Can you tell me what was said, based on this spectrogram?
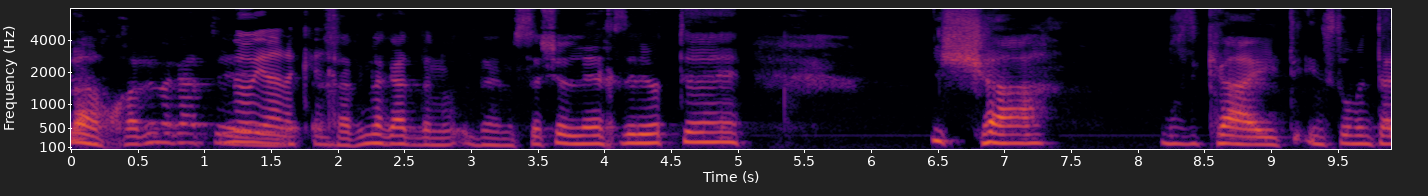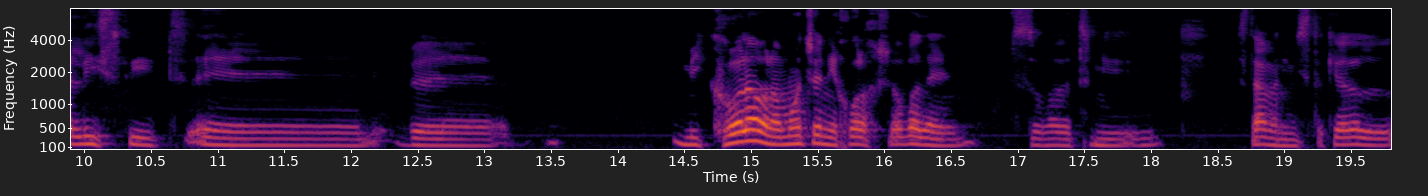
לא, אנחנו חייבים לגעת... נו, אה, יאללה, כן. חייבים לגעת בנו- בנושא של איך זה להיות אה, אישה מוזיקאית, אינסטרומנטליסטית, מכל העולמות שאני יכול לחשוב עליהם. זאת אומרת, מ- סתם, אני מסתכל על...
